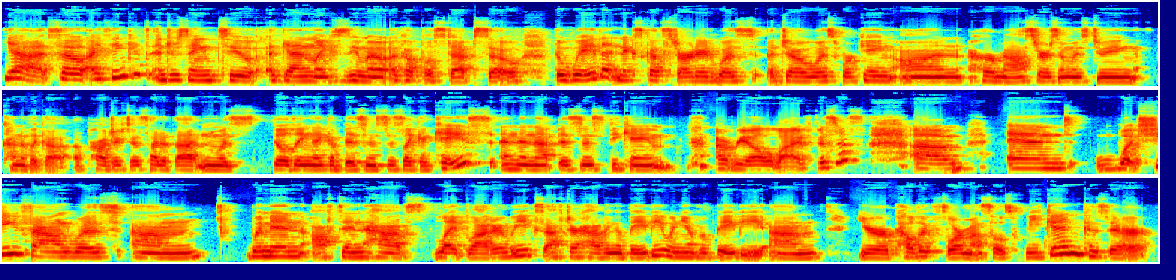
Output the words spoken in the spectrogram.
yeah, so I think it's interesting to again like zoom out a couple steps. So the way that Knix got started was uh, Joe was working on her master's and was doing kind of like a, a, project outside of that and was building like a business as like a case, and then that business became a real live business. Um, and what she found was um, women often have light bladder leaks after having a baby. When you have a baby, um, your pelvic floor muscles weaken because they're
